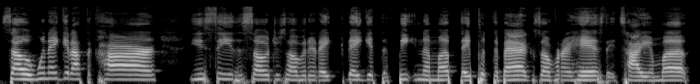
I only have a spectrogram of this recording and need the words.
So when they get out the car, you see the soldiers over there. They they get to beating them up. They put the bags over their heads. They tie them up.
